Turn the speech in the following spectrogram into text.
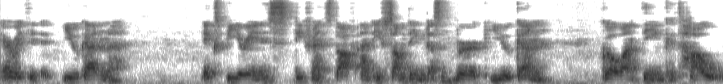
everything you can experience different stuff, and if something doesn't work, you can go and think how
